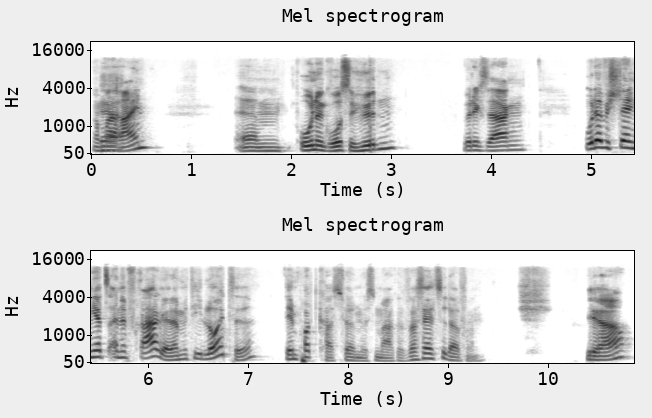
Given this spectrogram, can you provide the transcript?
nochmal Ja. rein. Ähm, ohne große Hürden, würde ich sagen. Oder wir stellen jetzt eine Frage, damit die Leute den Podcast hören müssen, Markus. Was hältst du davon? Ja.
